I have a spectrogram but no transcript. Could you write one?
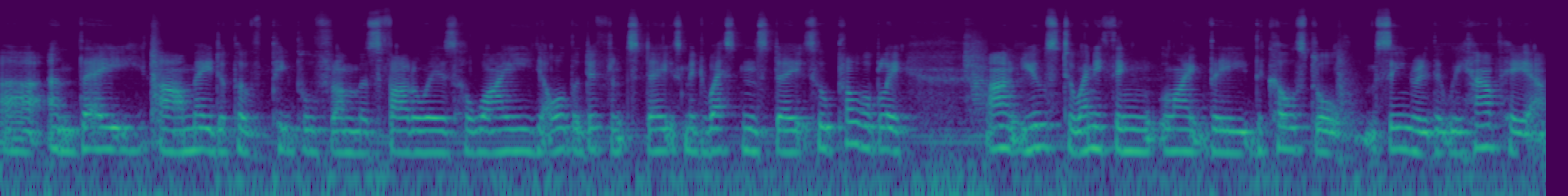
uh, and they are made up of people from as far away as Hawaii, all the different states, Midwestern states, who probably aren't used to anything like the, the coastal scenery that we have here.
